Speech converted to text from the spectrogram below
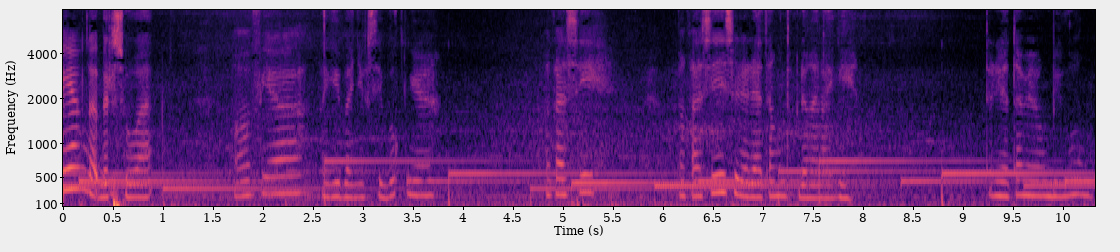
ya nggak bersua. Maaf ya, lagi banyak sibuknya. Makasih, makasih sudah datang untuk dengar lagi. Ternyata memang bingung.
